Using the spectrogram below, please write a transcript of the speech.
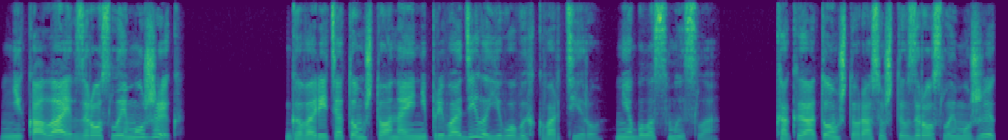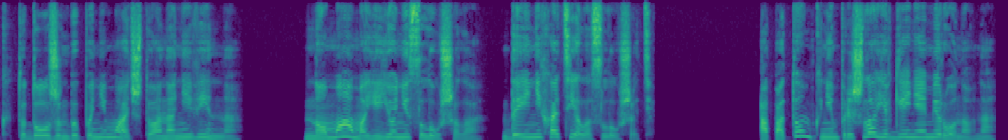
Николай — взрослый мужик». Говорить о том, что она и не приводила его в их квартиру, не было смысла. Как и о том, что раз уж ты взрослый мужик, то должен бы понимать, что она невинна. Но мама ее не слушала, да и не хотела слушать. А потом к ним пришла Евгения Мироновна,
